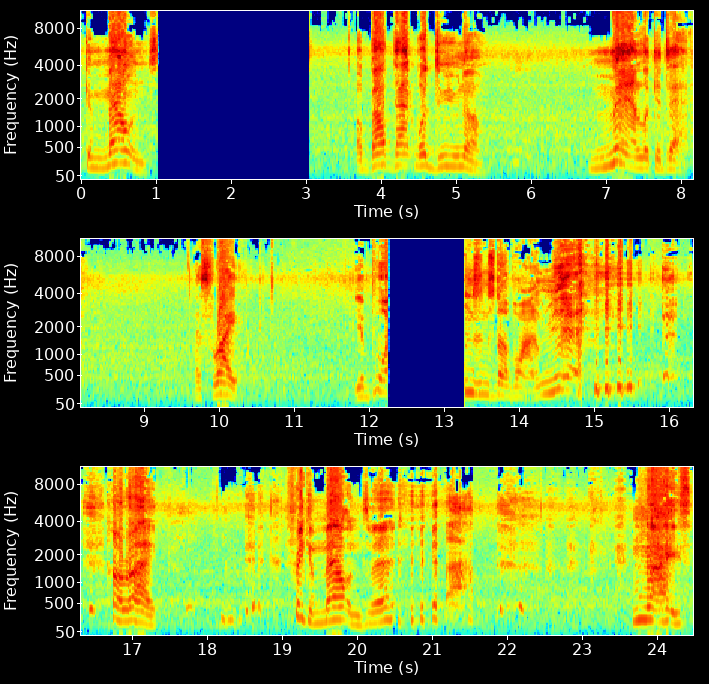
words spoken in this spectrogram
Look at mountains. About that, what do you know? Man, look at that. That's right. Your boy and stuff on him. Yeah. All right. Freaking mountains, man. nice.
